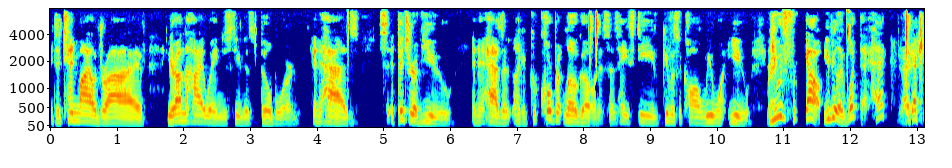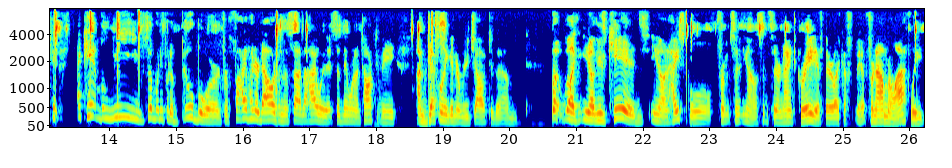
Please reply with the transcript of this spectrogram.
It's a 10 mile drive. You're on the highway and you see this billboard, and it has a picture of you, and it has a like a corporate logo, and it says, "Hey, Steve, give us a call. We want you." Right. You would freak out. You'd be like, "What the heck? Right. Like, I can't, I can't believe somebody put a billboard for $500 on the side of the highway that said they want to talk to me. I'm definitely going to reach out to them." but like you know these kids you know in high school from you know since they're ninth grade if they're like a phenomenal athlete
